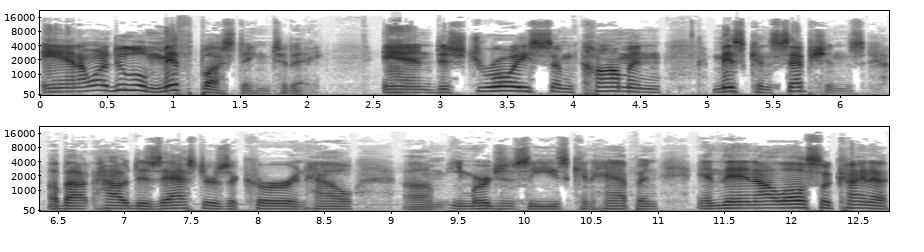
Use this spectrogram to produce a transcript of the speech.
And I want to do a little myth busting today and destroy some common misconceptions about how disasters occur and how um, emergencies can happen. And then I'll also kind of,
